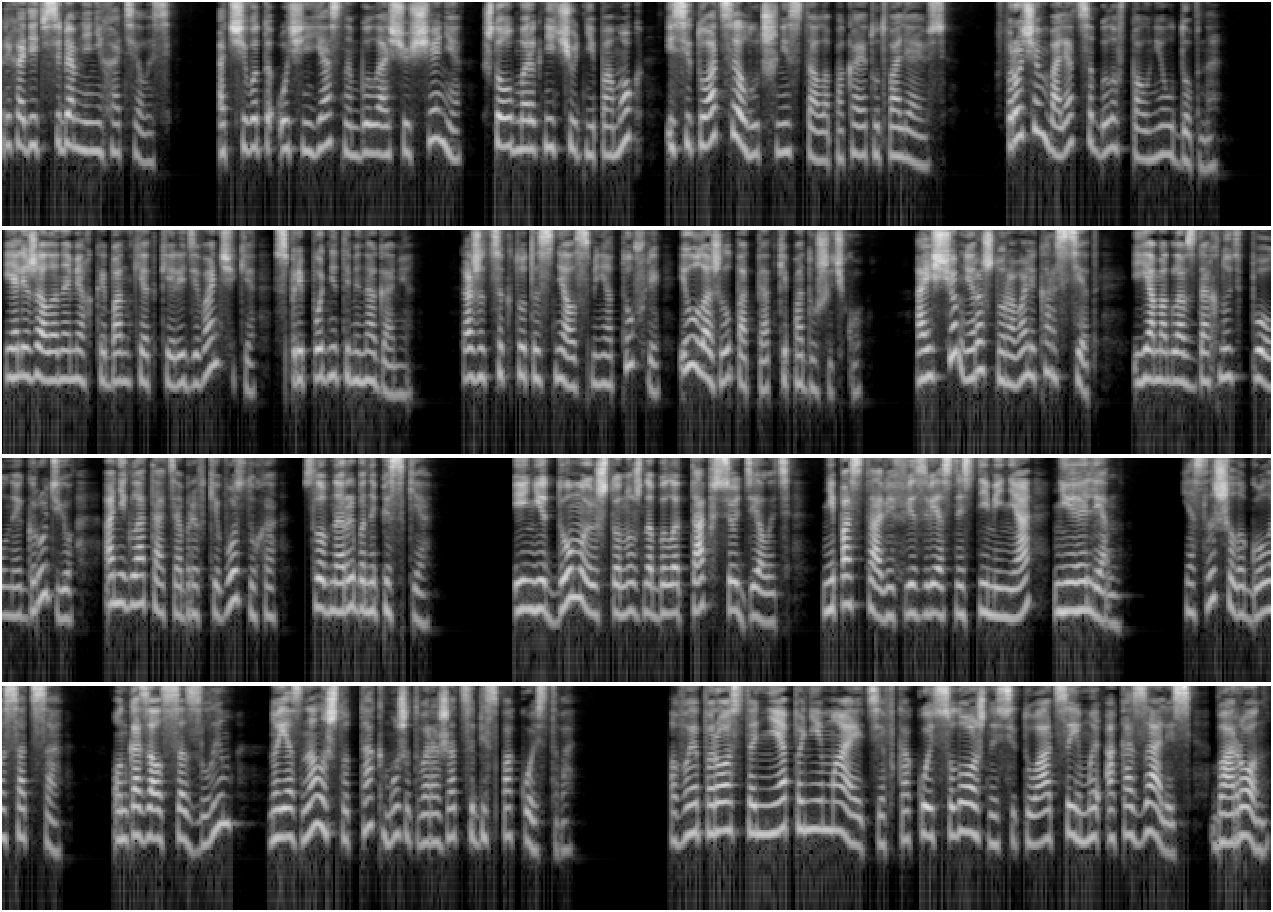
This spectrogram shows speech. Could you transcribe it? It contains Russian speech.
Приходить в себя мне не хотелось. От чего то очень ясным было ощущение, что обморок ничуть не помог, и ситуация лучше не стала, пока я тут валяюсь. Впрочем, валяться было вполне удобно. Я лежала на мягкой банкетке или диванчике с приподнятыми ногами. Кажется, кто-то снял с меня туфли и уложил под пятки подушечку. А еще мне расшнуровали корсет, и я могла вздохнуть полной грудью, а не глотать обрывки воздуха, словно рыба на песке. И не думаю, что нужно было так все делать, не поставив в известность ни меня, ни Элен. Я слышала голос отца. Он казался злым, но я знала, что так может выражаться беспокойство. «Вы просто не понимаете, в какой сложной ситуации мы оказались, барон!»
